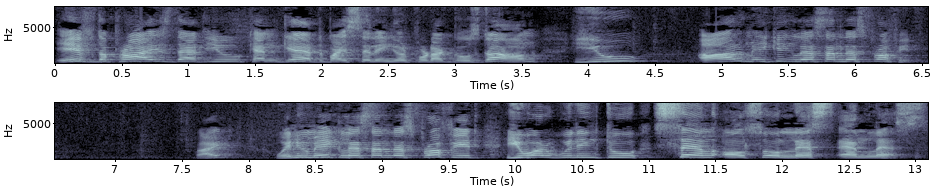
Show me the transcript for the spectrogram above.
If the price that you can get by selling your product goes down, you are making less and less profit. Right? When you make less and less profit, you are willing to sell also less and less.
